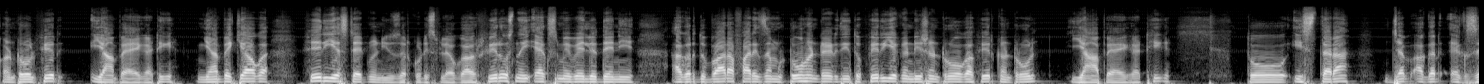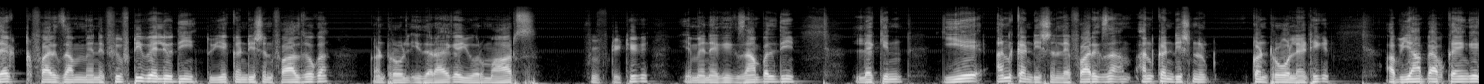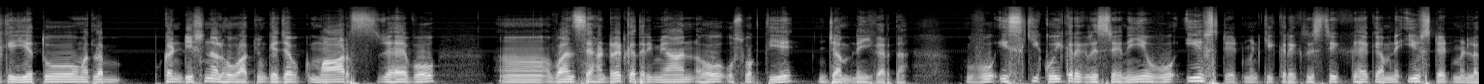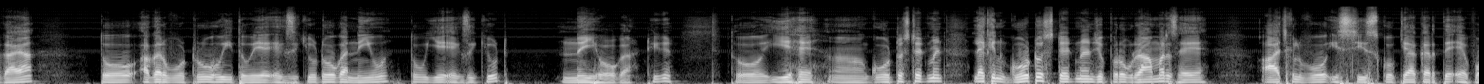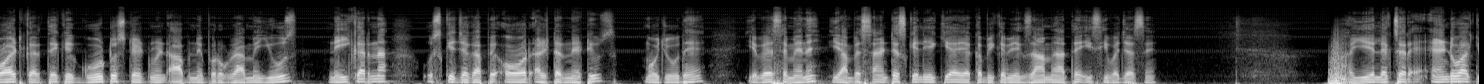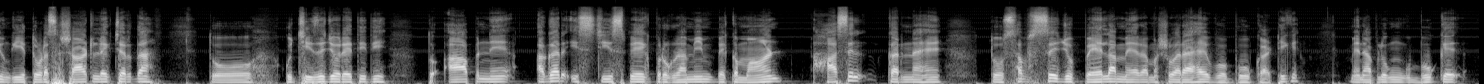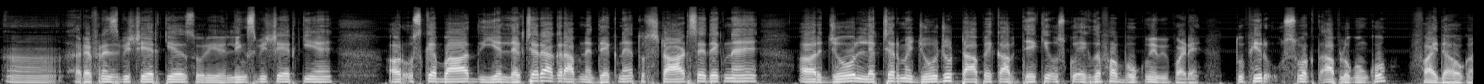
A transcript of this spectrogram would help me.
कंट्रोल फिर यहाँ पे आएगा, ठीक है? यहाँ पे क्या होगा? फिर ये स्टेटमेंट यूज़र को डिस्प्ले होगा, और फिर उसने एक्स में वैल्यू देनी है। अगर दोबारा फॉर एग्ज़ाम्पल टू हंड्रेड दी तो फिर ये कंडीशन ट्रू होगा, फिर कंट्रोल यहाँ पे आएगा, ठीक है? तो इस तरह जब अगर एग्जैक्ट फॉर एग्ज़ाम्पल मैंने 50 वैल्यू दी तो ये कंडीशन फॉल्स होगा। कंट्रोल इधर आएगा योर मार्क्स 50 ठीक है? ये मैंने एक एग्ज़ाम्पल दी, लेकिन ये अनकंडीशनल है। फॉर एग्ज़ाम अनकंडीशनल कंट्रोल है, ठीक है? अब यहाँ पे आप कहेंगे कि ये तो मतलब कंडीशनल होगा, क्योंकि जब मार्क्स जो है वो वन से हंड्रेड के दरमियान हो, उस वक्त ये जंप नहीं करता। वो इसकी कोई करेक्टरिस्टिक नहीं है, वो ईफ स्टेटमेंट की करेक्टरिस्टिक है कि हमने ईफ स्टेटमेंट लगाया तो अगर वो ट्रू हुई तो ये एग्जीक्यूट होगा, नहीं हो तो ये एग्जीक्यूट नहीं होगा, ठीक है? तो ये है गो टू स्टेटमेंट लेकिन गो टू स्टेटमेंट जो प्रोग्रामर्स है, आजकल वो इस चीज़ को क्या करते अवॉइड करते कि गो टू स्टेटमेंट आपने प्रोग्राम में यूज़ नहीं करना। उसके जगह पे और अल्टरनेटिव्स मौजूद हैं। ये वैसे मैंने यहाँ पे साइंटिस्ट के लिए किया या कभी कभी एग्ज़ाम में आते हैं, इसी वजह से। ये लेक्चर एंड हुआ क्योंकि ये थोड़ा सा शार्ट लेक्चर था तो कुछ चीज़ें जो रहती थी तो आपने अगर इस चीज़ पे, एक प्रोग्रामिंग पे कमांड हासिल करना है तो सबसे जो पहला मेरा मशवरा है वो बुक का, ठीक है? मैंने आप लोगों को बुक के रेफरेंस भी शेयर किए सॉरी लिंक्स भी शेयर किए हैं। और उसके बाद ये लेक्चर अगर आपने देखना है तो स्टार्ट से देखना है। और जो लेक्चर में जो जो टॉपिक आप देखें, उसको एक दफ़ा बुक में भी पढ़ें तो फिर उस वक्त आप लोगों को फ़ायदा होगा।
